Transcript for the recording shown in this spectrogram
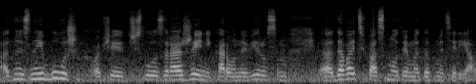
одно из наибольших вообще число заражений коронавирусом. Э, давайте посмотрим этот материал.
